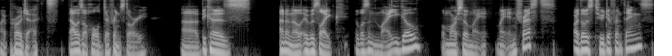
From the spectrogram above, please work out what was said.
my projects, that was a whole different story. Uh, because I don't know, it was like it wasn't my ego, but more so my my interests. Are those two different things?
